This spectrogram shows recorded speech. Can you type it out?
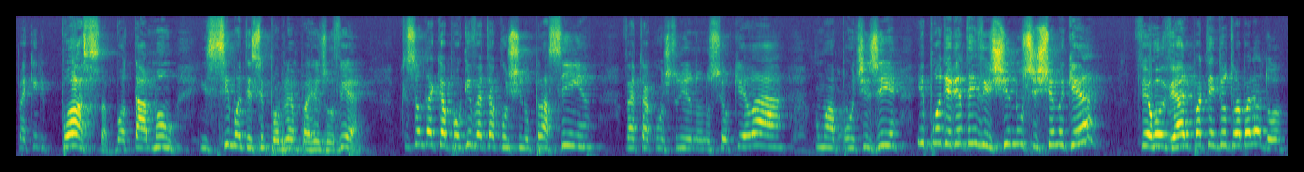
para que ele possa botar a mão em cima desse problema para resolver? Porque senão daqui a pouquinho vai estar construindo pracinha, vai estar construindo não sei o que lá, uma pontezinha, e poderia estar investindo num sistema que é ferroviário para atender o trabalhador.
